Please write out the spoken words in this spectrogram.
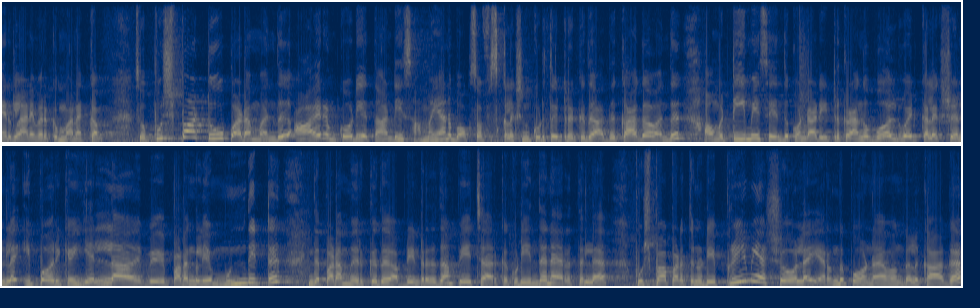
நேர்கள் அனைவருக்கும் வணக்கம். ஸோ புஷ்பா டூ படம் வந்து ஆயிரம் கோடியை தாண்டி செம்மையான பாக்ஸ் ஆஃபீஸ் கலெக்ஷன் கொடுத்துட்டு இருக்குது அதுக்காக வந்து அவங்க டீமே சேர்ந்து கொண்டாடிட்டு இருக்காங்க வேர்ல்டு வைட் கலெக்ஷனில் இப்போ வரைக்கும் எல்லா படங்களையும் முந்திட்டு இந்த படம் இருக்குது அப்படின்றது தான் பேச்சாக இருக்கக்கூடிய இந்த நேரத்தில் புஷ்பா படத்தினுடைய ப்ரீமியர் ஷோவில் இறந்து போனவங்களுக்காக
